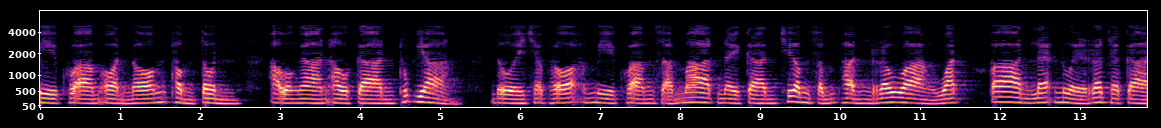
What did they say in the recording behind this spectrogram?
มีความอ่อนน้อมถ่อมตน เอางานเอาการทุกอย่าง โดยเฉพาะมีความสามารถในการเชื่อมสัมพันธ์ระหว่างวัดบ้านและหน่วยราชการ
